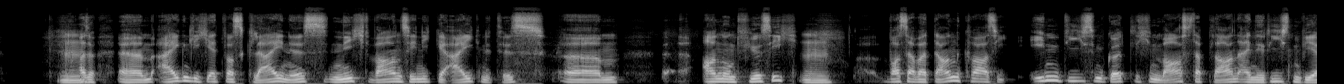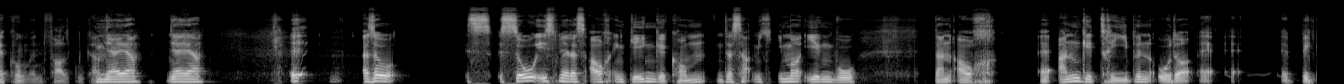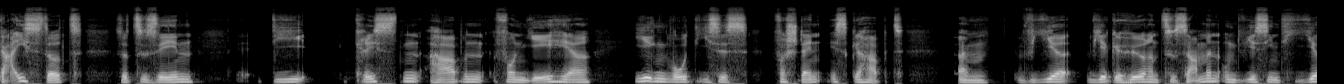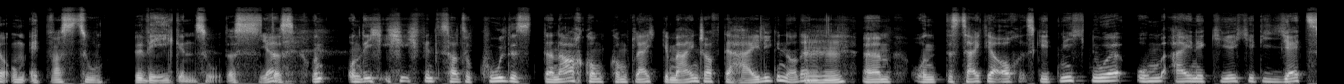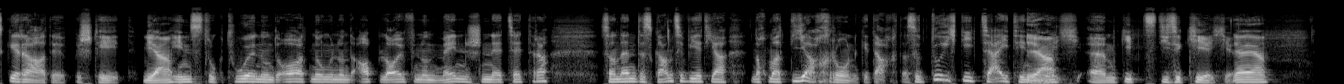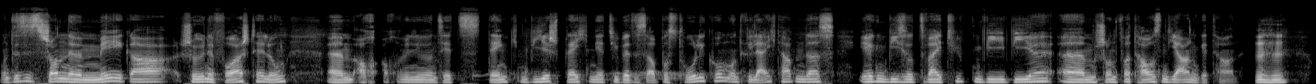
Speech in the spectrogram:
Also ähm, eigentlich etwas Kleines, nicht wahnsinnig geeignetes ähm, äh, an und für sich, was aber dann quasi in diesem göttlichen Masterplan eine Riesenwirkung entfalten kann. Ja, ja, ja, ja. Äh, Also so ist mir das auch entgegengekommen. Das hat mich immer irgendwo dann auch äh, angetrieben oder äh, äh, begeistert, so zu sehen, die Christen haben von jeher irgendwo dieses Verständnis gehabt, ähm, wir, wir gehören zusammen und wir sind hier, um etwas zu bewegen. So, das, Ja, das, und, und ich, ich, ich finde es halt so cool, dass danach kommt, kommt gleich Gemeinschaft der Heiligen, oder? Mhm. Ähm, und das zeigt ja auch, es geht nicht nur um eine Kirche, die jetzt gerade besteht, Ja. in Strukturen und Ordnungen und Abläufen und Menschen etc., sondern das Ganze wird ja nochmal diachron gedacht. Also durch die Zeit hindurch ähm, gibt es diese Kirche. ja, ja. Und das ist schon eine mega schöne Vorstellung. Ähm, auch, auch wenn wir uns jetzt denken, wir sprechen jetzt über das Apostolikum und vielleicht haben das irgendwie so zwei Typen wie wir ähm, schon vor tausend Jahren getan.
